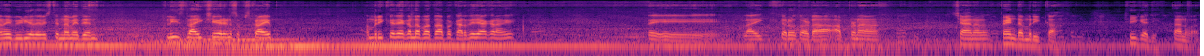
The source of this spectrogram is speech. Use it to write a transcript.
ਨਵੇਂ ਵੀਡੀਓ ਦੇ ਵਿੱਚ ਤੇ ਨਵੇਂ ਦਿਨ। Please like share and subscribe America ਦੀਆਂ ਗੱਲਾਂ ਬਾਤਾਂ ਆਪਾਂ ਕਰਦੇ ਰਿਹਾ ਕਰਾਂਗੇ। ਤੇ ਲਾਈਕ ਕਰੋ ਤੁਹਾਡਾ ਆਪਣਾ ਚੈਨਲ ਪਿੰਡ ਅਮਰੀਕਾ। ਠੀਕ ਹੈ ਜੀ ਧੰਨਵਾਦ।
